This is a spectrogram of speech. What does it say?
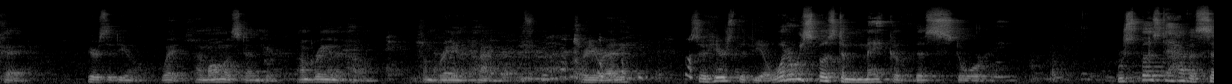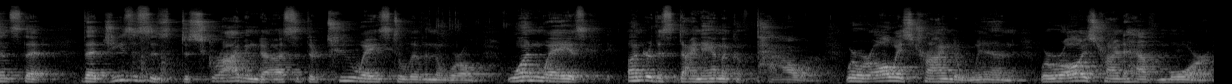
Okay, here's the deal. Wait, I'm almost done here. I'm bringing it home. I'm bringing it home. Are you ready? So here's the deal. What are we supposed to make of this story? We're supposed to have a sense that, that Jesus is describing to us that there are two ways to live in the world. One way is under this dynamic of power, where we're always trying to win, where we're always trying to have more,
